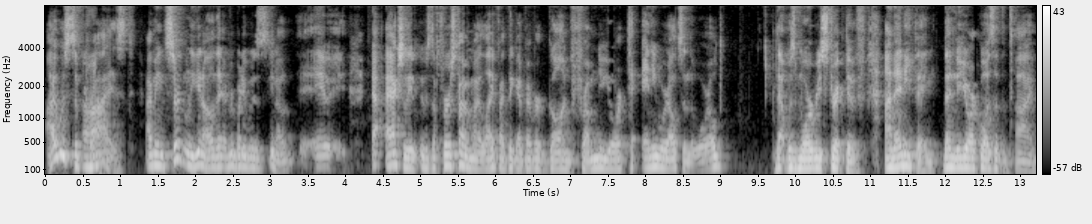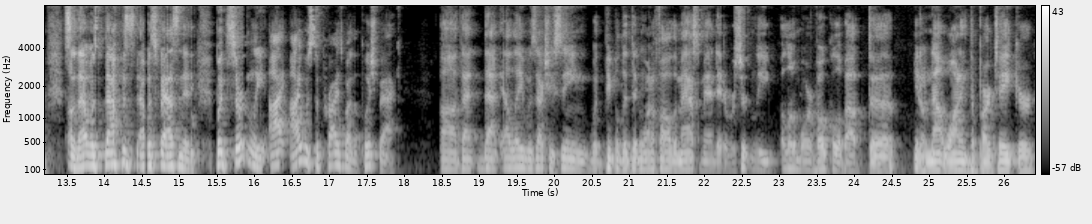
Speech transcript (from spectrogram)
I was uh-huh. surprised. Uh-huh. I mean, certainly, you know, that everybody was, you know, it, actually, it was the first time in my life I think I've ever gone from New York to anywhere else in the world that was more restrictive on anything than New York was at the time. So that was that was that was fascinating. But certainly, I I was surprised by the pushback uh, that that LA was actually seeing with people that didn't want to follow the mask mandate or were certainly a little more vocal about uh, you know not wanting to partake or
